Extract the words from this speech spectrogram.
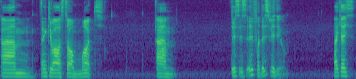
Um, thank you all so much. Um, this is it for this video. Bye guys.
